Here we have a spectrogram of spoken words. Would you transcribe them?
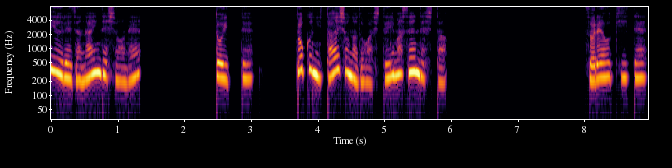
い幽霊じゃないんでしょうね。と言って、特に対処などはしていませんでした。それを聞いて、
